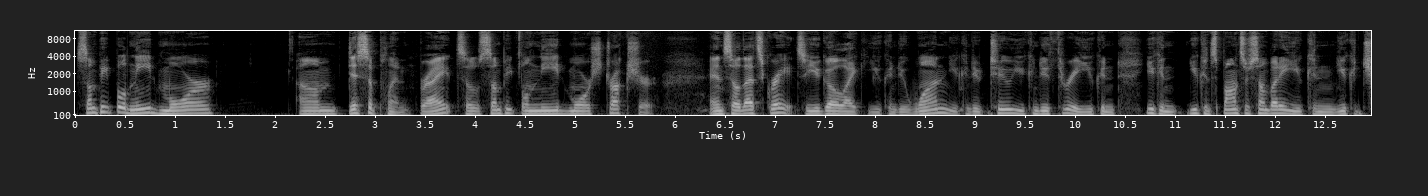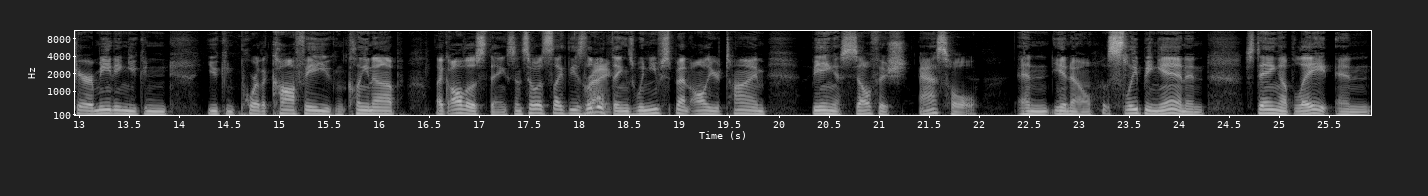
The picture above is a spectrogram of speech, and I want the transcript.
some people need more um discipline right? So some people need more structure and so that's great. So you go like you can do one you can do two you can do three. You can you can you can sponsor somebody you can you can chair a meeting you can you can pour the coffee you can clean up like all those things and so it's like these little Right. things when you've spent all your time being a selfish asshole and you know sleeping in and staying up late and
